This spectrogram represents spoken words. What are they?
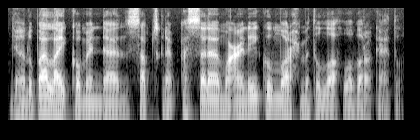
Jangan lupa like, komen, dan subscribe. Assalamualaikum warahmatullahi wabarakatuh.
